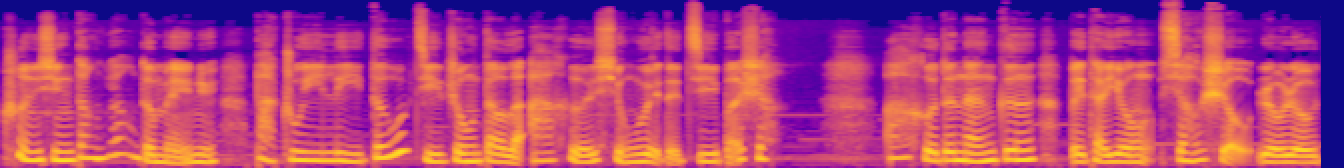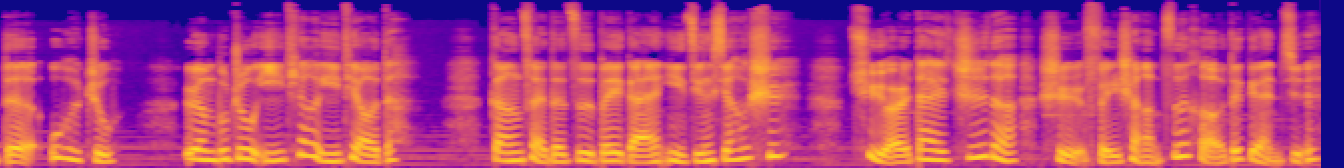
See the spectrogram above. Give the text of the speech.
春心荡漾的美女把注意力都集中到了阿和雄伟的鸡巴上。阿和的男根被他用小手柔柔地握住，忍不住一跳一跳的。刚才的自卑感已经消失，取而代之的是非常自豪的感觉，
